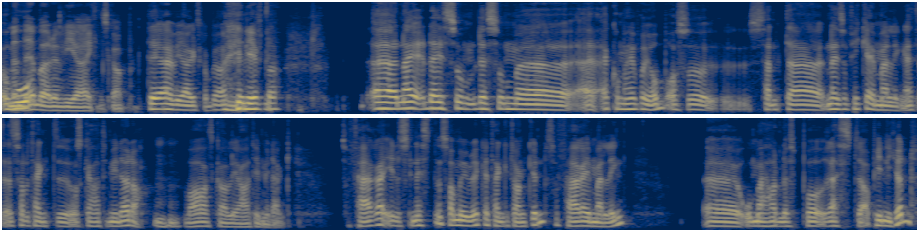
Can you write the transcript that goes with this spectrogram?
Men hun, det er bare via ekteskap. Det er via ekteskap, ja, inngifta. Uh, nei, det som, det som uh, jeg- Jeg kom hjem fra jobb, og så sendte jeg Nei, så fikk jeg en melding. Jeg, så hadde jeg tenkt hva skal jeg ha til middag, da? Mhm. Hva skal jeg ha til middag? Så får jeg i nesten samme øyeblikk jeg tenker tanken, så får jeg en melding eh, om jeg hadde lyst på rester av pinnekjøtt.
